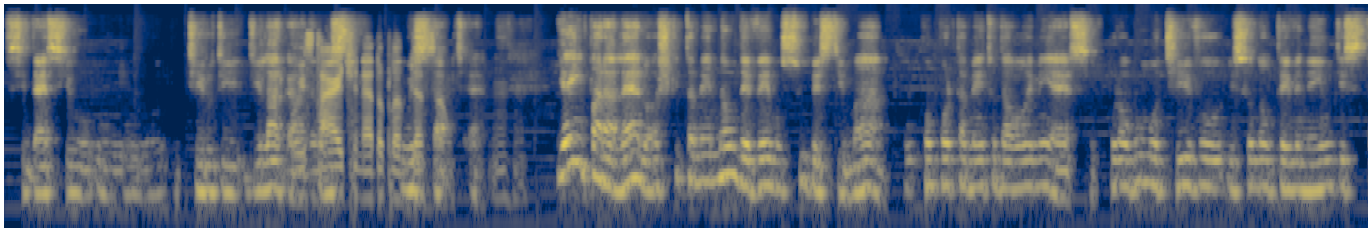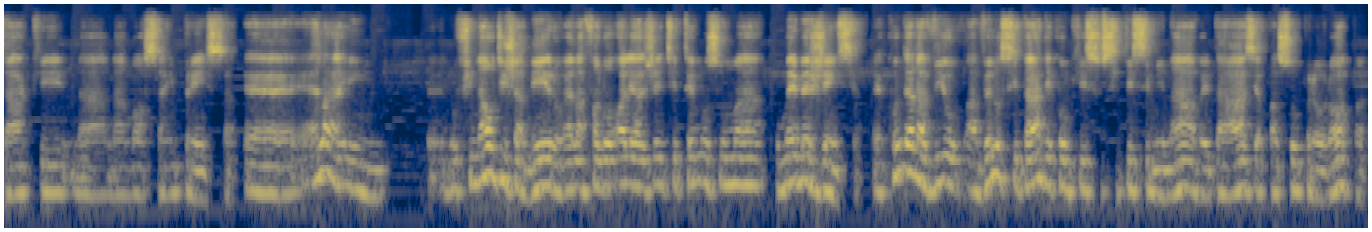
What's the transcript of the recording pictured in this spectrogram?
se desse o, o, tiro de, de largada. O start, né, do plano de ação. Start, é. Uhum. E aí, em paralelo, acho que também não devemos subestimar o comportamento da OMS. Por algum motivo, isso não teve nenhum destaque na, na nossa imprensa. É, ela, em no final de janeiro, ela falou: Olha, a gente temos uma, uma emergência. É, quando ela viu a velocidade com que isso se disseminava e da Ásia passou para a Europa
